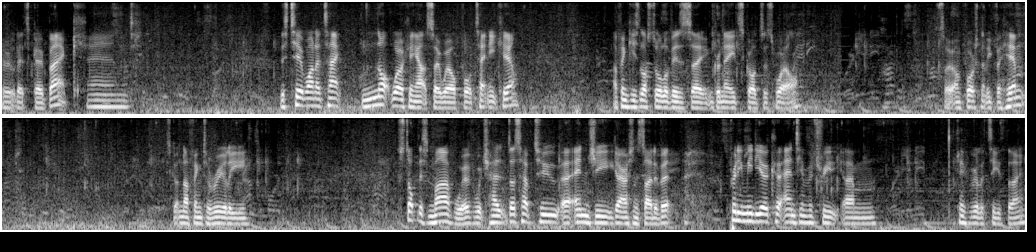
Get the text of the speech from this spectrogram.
So let's go back and this tier 1 attack not working out so well for Technique here. I think he's lost all of his uh, grenade squads as well. So unfortunately for him, he's got nothing to really stop this Marv with, which has, does have two uh, NG garrison side of it. Pretty mediocre anti-infantry um, capabilities though.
